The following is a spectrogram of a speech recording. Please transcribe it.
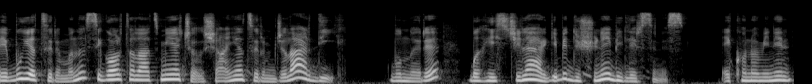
ve bu yatırımını sigortalatmaya çalışan yatırımcılar değil. Bunları bahisçiler gibi düşünebilirsiniz. Ekonominin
